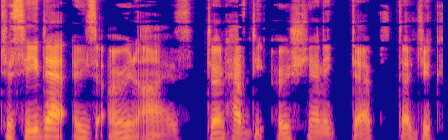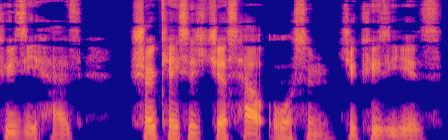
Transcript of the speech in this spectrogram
To see that his own eyes don't have the oceanic depth that Jacuzzi has showcases just how awesome Jacuzzi is.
